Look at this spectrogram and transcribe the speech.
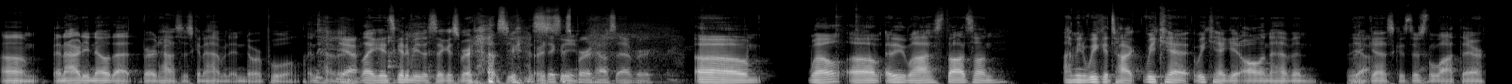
Um, and I already know that birdhouse is going to have an indoor pool in heaven. Yeah. like it's going to be the sickest birdhouse you've The ever sickest seen. birdhouse ever. Um, well, um, any last thoughts on? I mean, we could talk. We can't. We can't get all into heaven. I guess because there's a lot there.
